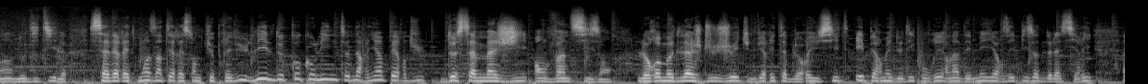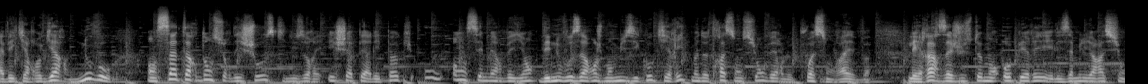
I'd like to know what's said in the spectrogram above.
Hein, nous dit-il, s'avère être moins intéressante que prévu, l'île de Cocolint n'a rien perdu de sa magie en 26 ans. Le remodelage du jeu est une véritable réussite et permet de découvrir l'un des meilleurs épisodes de la série avec un regard nouveau, en s'attardant sur des choses qui nous auraient échappé à l'époque ou en s'émerveillant des nouveaux arrangements musicaux qui rythment notre ascension vers le poisson rêve. Les rares ajustements opérés et les améliorations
